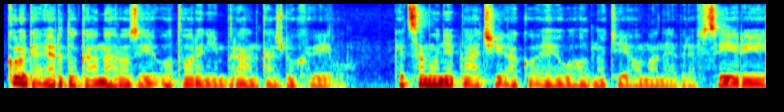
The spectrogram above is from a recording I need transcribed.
Kolega Erdogan hrozí otvorením brán každú chvíľu. Keď sa mu nepáči, ako EÚ hodnotí jeho manévre v Sýrii,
